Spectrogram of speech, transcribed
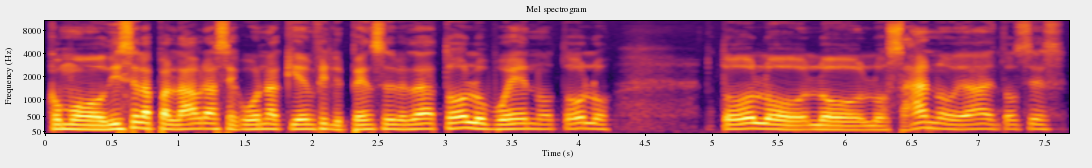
como dice la palabra, según aquí en Filipenses, ¿verdad? Todo lo bueno, todo lo, todo lo, lo, lo sano, ¿verdad? Entonces,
